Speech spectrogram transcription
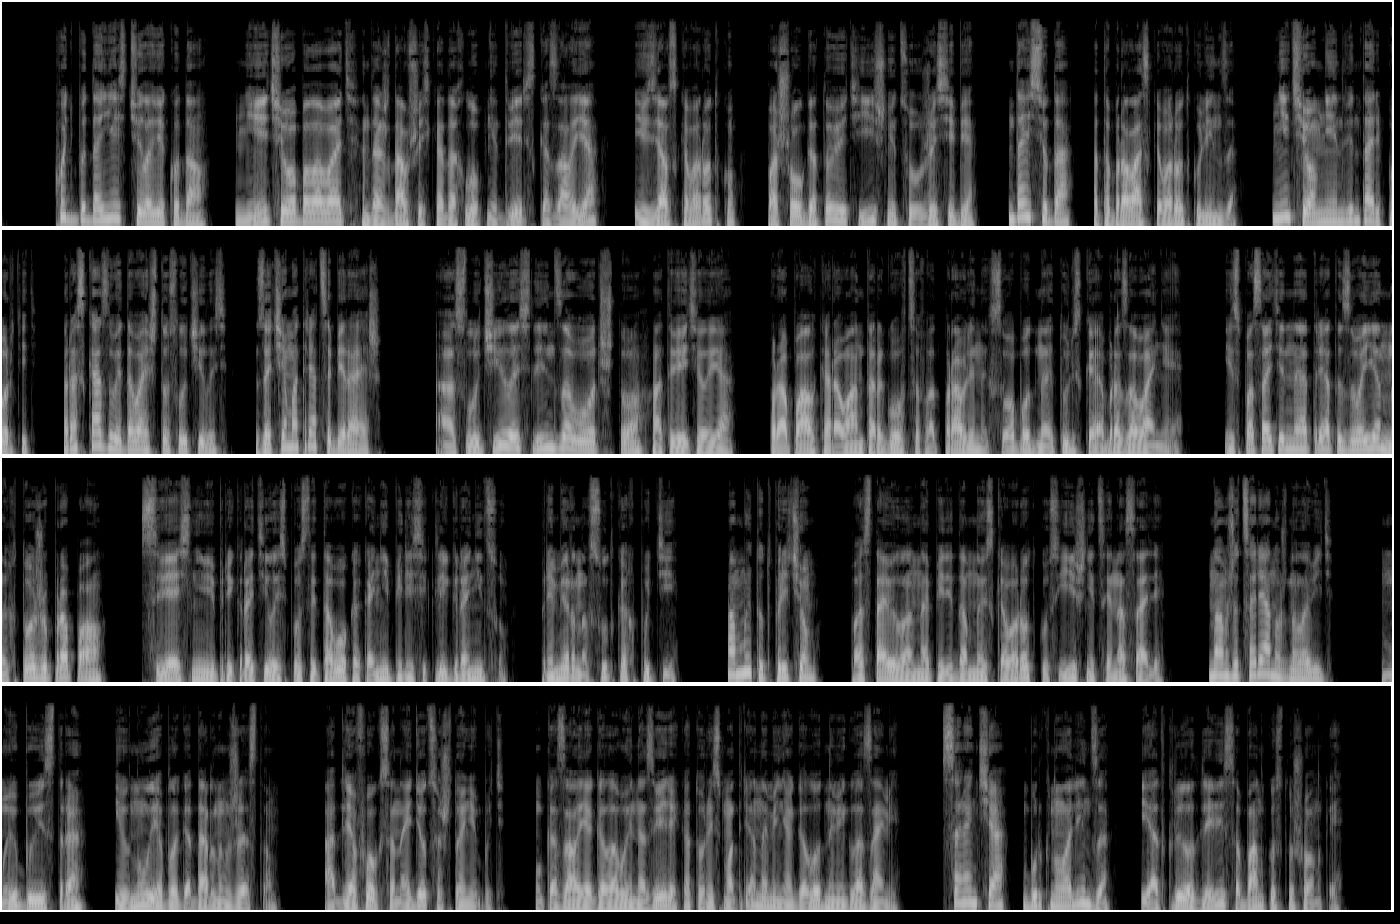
«Хоть бы доесть человеку дал». «Нечего баловать», – дождавшись, когда хлопнет дверь, сказал я и, взяв сковородку, пошел готовить яичницу уже себе. «Дай сюда», – отобрала сковородку линза. «Нечего мне инвентарь портить. Рассказывай давай, что случилось. Зачем отряд собираешь?» «А случилось, линза, вот что», – ответил я. Пропал караван торговцев, отправленных в свободное тульское образование. И спасательный отряд из военных тоже пропал. Связь с ними прекратилась после того, как они пересекли границу, примерно в сутках пути. «А мы тут при чем?» Поставила она передо мной сковородку с яичницей на сале. «Нам же царя нужно ловить». «Мы быстро», – кивнул я благодарным жестом. «А для Фокса найдется что-нибудь?» Указал я головой на зверя, который смотрел на меня голодными глазами. «Саранча!» – буркнула линза и открыла для Лиса банку с тушенкой.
